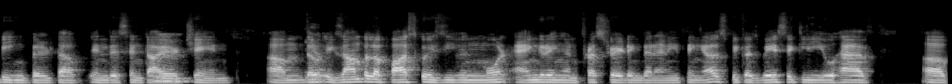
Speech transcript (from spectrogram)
being built up in this entire mm. chain. Um, the yeah. example of Pasco is even more angering and frustrating than anything else because basically you have a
